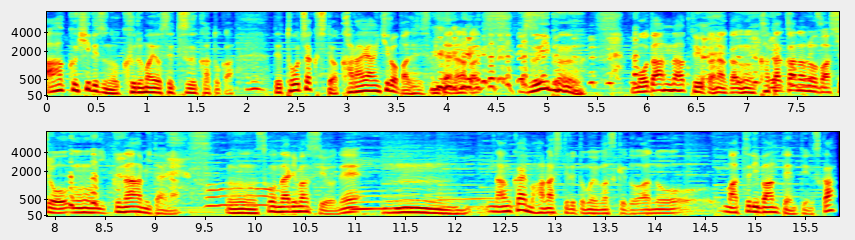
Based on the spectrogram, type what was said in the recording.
アークヒルズの車寄せ通過とか、で到着地ではカラヤン広場ですみたいななんか 随分モダンなというかなんか、うん、カタカナの場所を、うん、行くなみたいな、うん、そうなりますよね、うん、何回も話してると思いますけどあの祭り番店っていうんですか、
